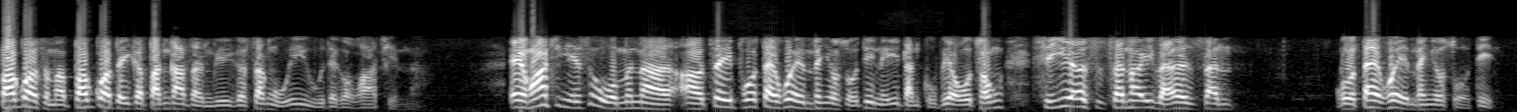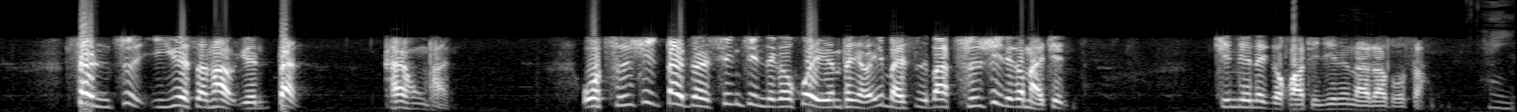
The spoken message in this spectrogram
包括什么？包括的一个板卡涨的一个三五一五的一个华勤呢、哎，华勤也是我们呢啊这一波带会员朋友锁定的一档股票。我从十一月二十三号一百二十三，我带会员朋友锁定，甚至一月三号元旦开红盘，我持续带着新进的一个会员朋友一百四十八持续的一个买进。今天那个华勤今天来到多少？嘿，今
